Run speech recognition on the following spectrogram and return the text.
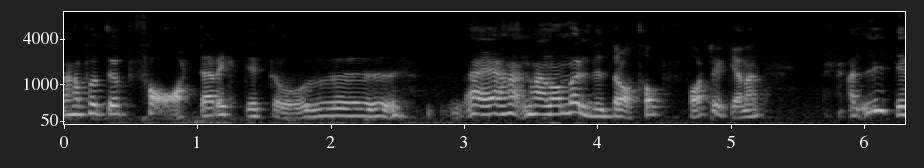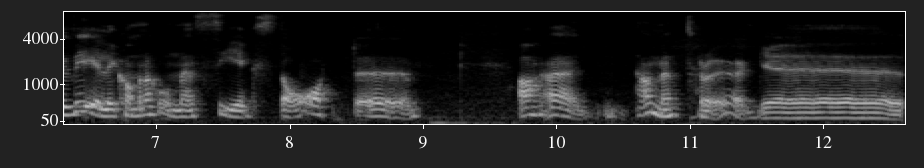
han har fått upp farten riktigt. Och, nej, han, han har möjligtvis bra toppfart tycker jag. Men lite velig i kombination med en seg start. Eh, ja, eh, allmänt trög eh.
